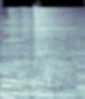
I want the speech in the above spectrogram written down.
오빠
